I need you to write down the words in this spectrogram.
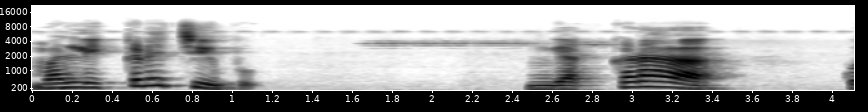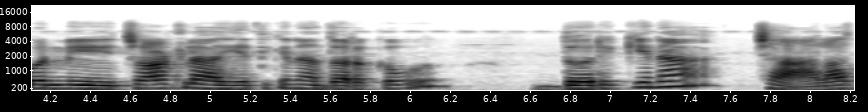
మళ్ళీ ఇక్కడే చీపు. ఇంకెక్కడ కొన్ని చోట్ల ఎతికినా దొరకవు. దొరికినా చాలా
